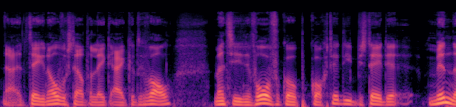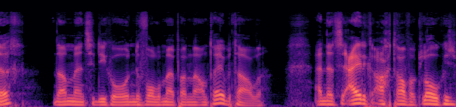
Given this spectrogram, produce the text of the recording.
Nou, het tegenovergestelde leek eigenlijk het geval. Mensen die in de voorverkoop kochten, die besteden minder dan mensen die gewoon de volle map aan de entree betaalden. En dat is eigenlijk achteraf ook logisch,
